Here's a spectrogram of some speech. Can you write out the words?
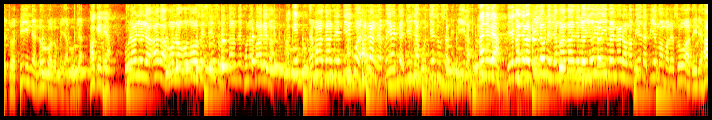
တစ်ပုတ်တီးတယ်ဆိုတော့တီးရင်လည်းလုံးကော်လို့မရဘူးဗျဟုတ်ကဲ့ဗျာဦးတော်ညို့ရအာသာဘောင်းတော်အိုးအိုးစိတ်စင်းဆိုတော့တန်စင်ခုနှစ်ပါးတဲ့ကဟုတ်ကဲ့မြန်မာတန်စင်တီးကွက်အလှနဲ့ပရိသတ်ကြီးများကိုကျေးဇူးဆက်နေပြီလားမှန်တယ်ဗျာဒီကကြတော့တီးလုံးနဲ့မြန်မာတန်စင်လိုရိုးရိုးကြီးပဲနားထောင်တော့ပရိသတ်ပြင်းသွားမှလည်းစိုးရသေးတယ်ဟာ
